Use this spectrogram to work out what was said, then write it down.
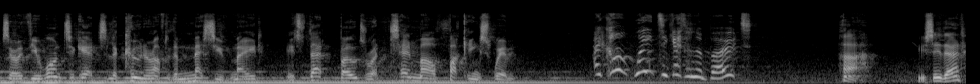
So if you want to get to La Cuna after the mess you've made, it's that boat or a 10-mile fucking swim. I can't wait to get on a boat. Ha! You see that?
